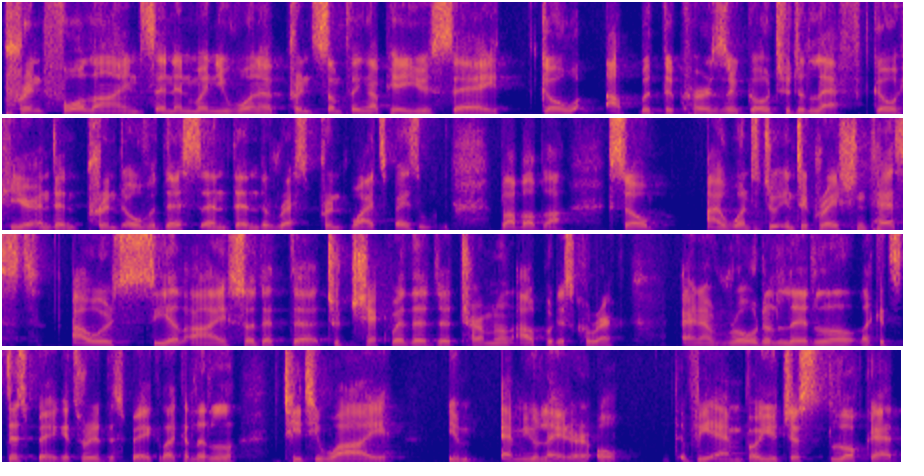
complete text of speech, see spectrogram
print four lines, and then when you want to print something up here, you say go up with the cursor, go to the left, go here, and then print over this, and then the rest print white space, blah blah blah. So I wanted to integration test our CLI so that the, to check whether the terminal output is correct. And I wrote a little, like it's this big, it's really this big, like a little TTY em- emulator or VM, where you just look at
